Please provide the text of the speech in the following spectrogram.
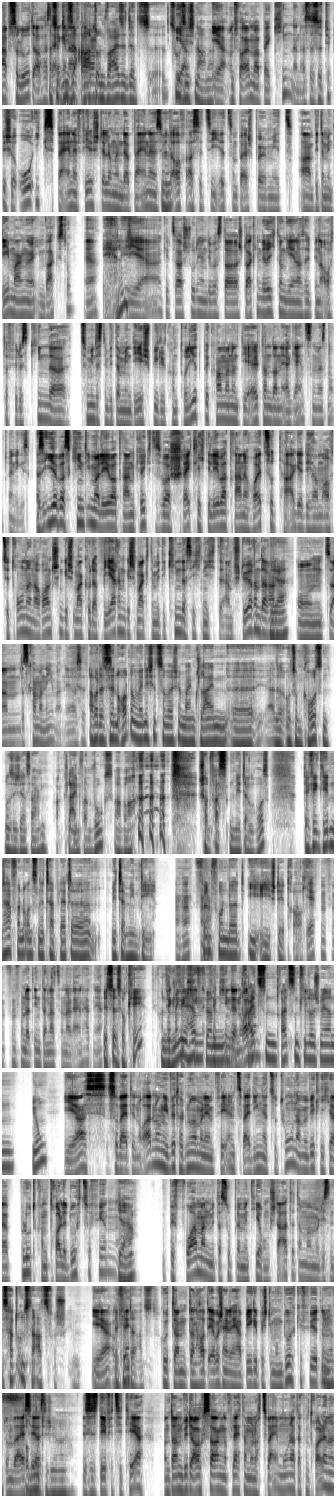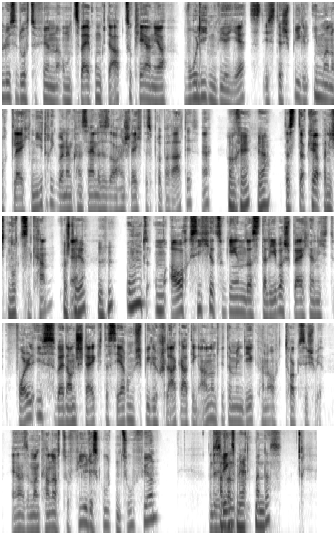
Absolut, auch aus Also diese Erfahrung. Art und Weise der äh, Zusichtnahme. Ja, ja, und vor allem auch bei Kindern. Also so typische OX-Beine, Fehlstellungen der Beine. Es wird ja. auch assoziiert zum Beispiel mit äh, Vitamin D-Mangel im Wachstum. Ja. Ehrlich? Ja, gibt es auch Studien, die was da stark in die Richtung gehen. Also ich bin auch dafür, dass Kinder zumindest den Vitamin D-Spiegel kontrolliert bekommen und die Eltern dann ergänzen, wenn es notwendig ist. Also ihr was Kind immer Lebertran kriegt, das war schrecklich. Die Lebertrane heutzutage, die haben auch Zitronen, Orangengeschmack oder Beerengeschmack, damit die Kinder sich nicht ähm, stören daran. Ja. Und ähm, das kann man nehmen. Ja, also Aber das ist in Ordnung, wenn ich jetzt zum Beispiel meinen kleinen, äh, also unserem Großen, muss ich ja sagen, klein von Wuchs, aber schon fast einen Meter groß, der kriegt jeden Tag von uns eine Tablette Vitamin D. Aha, 500 aha. IE steht drauf. Okay, 500 internationale Einheiten, ja. Ist das okay? Von der Menge her für, für einen 13, 13 Kilo schweren Jungen? Ja, es ist soweit in Ordnung. Ich würde halt nur einmal empfehlen, zwei Dinge zu tun. Einmal wirklich eine Blutkontrolle durchzuführen. Ja. Bevor man mit der Supplementierung startet, dann mal diesen. Das hat uns der Arzt verschrieben. Ja, okay. Der Kinderarzt. Gut, dann, dann hat er wahrscheinlich eine Pegelbestimmung durchgeführt und ja, dann weiß er, ja. es ist defizitär. Und dann würde er auch sagen, vielleicht einmal noch zwei Monate Kontrollanalyse durchzuführen, um zwei Punkte abzuklären. Ja, wo liegen wir jetzt? Ist der Spiegel immer noch gleich niedrig? Weil dann kann sein, dass es auch ein schlechtes Präparat ist. Ja? Okay, ja. Das der Körper nicht nutzen kann. Verstehe. Ja? Mhm. Und um auch sicher zu gehen, dass der Leberspeicher nicht voll ist, weil dann steigt der Serumspiegel schlagartig an und Vitamin D kann auch toxisch werden. Ja, also man kann auch zu viel des Guten zuführen. Und deswegen, An was merkt man das?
